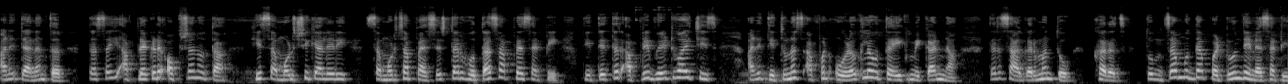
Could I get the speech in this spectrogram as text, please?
आणि त्यानंतर तसंही आपल्याकडे ऑप्शन होता. ही समोरची गॅलरी समोरचा पॅसेज तर होताच आपल्यासाठी. तिथे तर आपली भेट व्हायचीच. आणि तिथूनच आपण ओळखलं होतं एकमेकांना. तर सागर म्हणतो खरंच तुमचा मुद्दा पटवून देण्यासाठी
